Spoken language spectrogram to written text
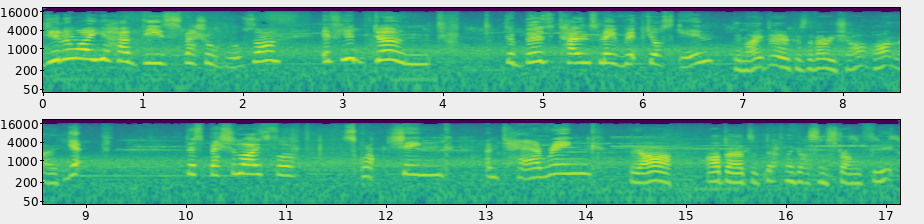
Do you know why you have these special gloves on? If you don't, the bird's talons may rip your skin. They might do because they're very sharp, aren't they? Yep. They're specialised for scratching and tearing. They are. Our birds have definitely got some strong feet.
